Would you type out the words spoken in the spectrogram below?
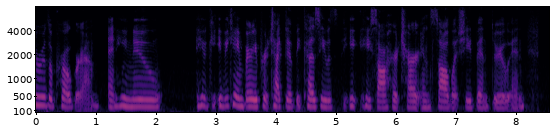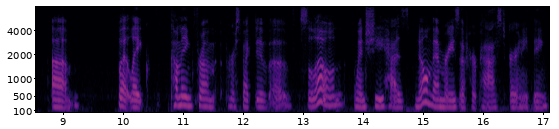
through the program, and he knew he he became very protective because he was he, he saw her chart and saw what she'd been through and um but like coming from perspective of Salome when she has no memories of her past or anything,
